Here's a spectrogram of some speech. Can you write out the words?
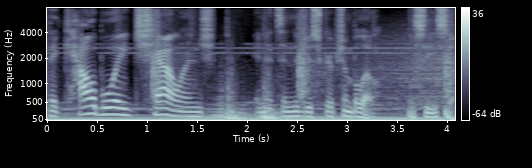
the Cowboy Challenge, and it's in the description below. We'll see you soon.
